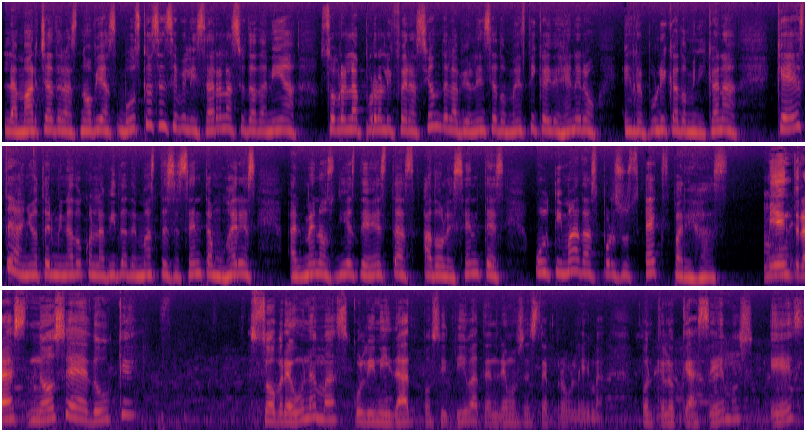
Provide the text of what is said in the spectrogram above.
La Marcha de las Novias busca sensibilizar a la ciudadanía sobre la proliferación de la violencia doméstica y de género en República Dominicana, que este año ha terminado con la vida de más de 60 mujeres, al menos 10 de estas adolescentes, ultimadas por sus exparejas. Mientras no se eduque sobre una masculinidad positiva, tendremos este problema, porque lo que hacemos es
